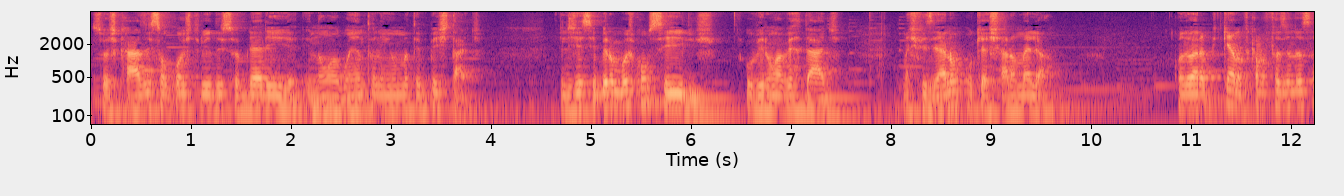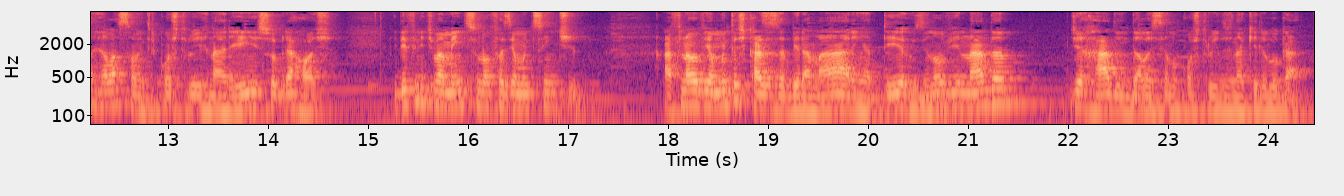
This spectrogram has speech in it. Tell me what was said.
Suas casas são construídas sobre areia e não aguentam nenhuma tempestade. Eles receberam bons conselhos, ouviram a verdade, mas fizeram o que acharam melhor. Quando eu era pequeno, eu ficava fazendo essa relação entre construir na areia e sobre a rocha. E definitivamente isso não fazia muito sentido. Afinal, eu via muitas casas à beira-mar, em aterros, e não vi nada de errado em delas sendo construídas naquele lugar.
